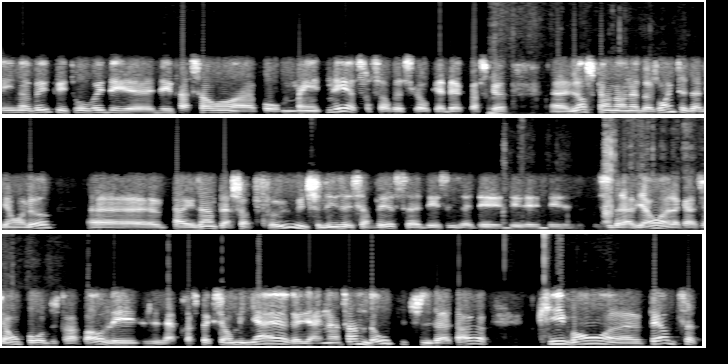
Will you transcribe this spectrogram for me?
innover puis trouver des, des façons pour maintenir ce service-là au Québec parce que lorsqu'on en a besoin de ces avions-là, euh, par exemple, la Feu utilise les services des, des, hydravions à l'occasion pour du transport. Les, la prospection minière, il y a un ensemble d'autres utilisateurs qui vont euh, perdre cette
